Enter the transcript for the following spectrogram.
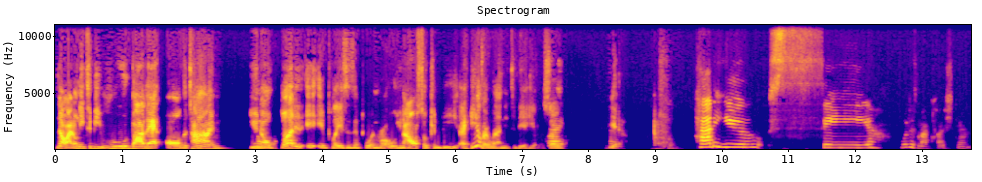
no, I don't need to be ruled by that all the time, you right. know, but it, it, it, plays an important role. You know, I also can be a healer when I need to be a healer. So, right. yeah. How do you see? What is my question?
